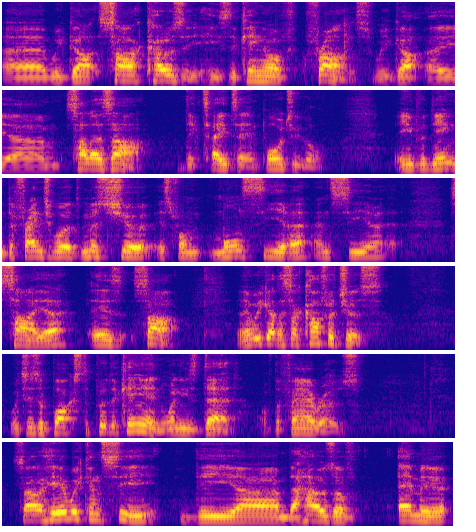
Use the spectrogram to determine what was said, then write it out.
Uh, we got Sarkozy, he's the king of France. We got a um, Salazar, dictator in Portugal. Even the, French word monsieur is from monsieur and sire, sire is sar. And then we got the sarcophagus, which is a box to put the king in when he's dead, of the pharaohs. So here we can see the um, the house of Emir,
